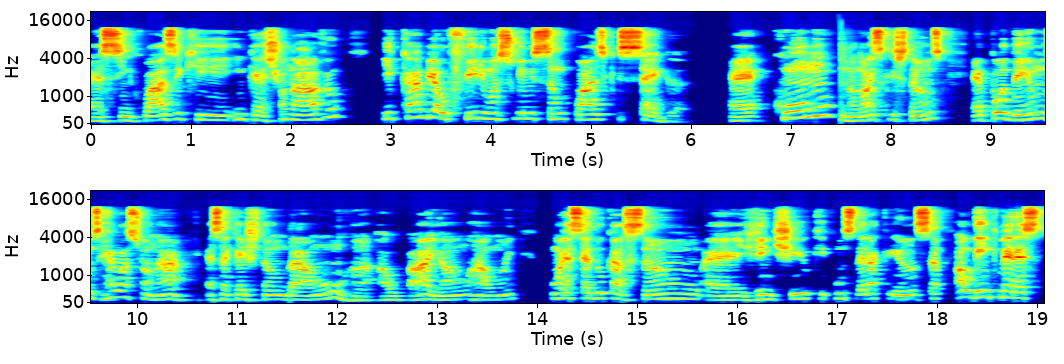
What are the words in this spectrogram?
assim, quase que inquestionável, e cabe ao filho uma submissão quase que cega. É, como nós cristãos é, podemos relacionar essa questão da honra ao pai, a honra à mãe, com essa educação é, gentil que considera a criança alguém que merece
